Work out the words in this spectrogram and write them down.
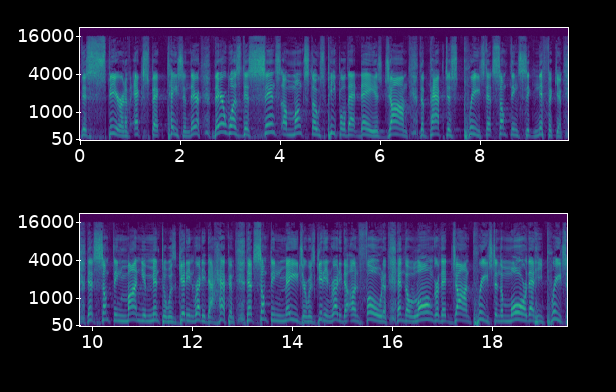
this spirit of expectation. There, there was this sense amongst those people that day as John the Baptist preached that something significant, that something monumental was getting ready ready to happen, that something major was getting ready to unfold. And the longer that John preached and the more that he preached,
